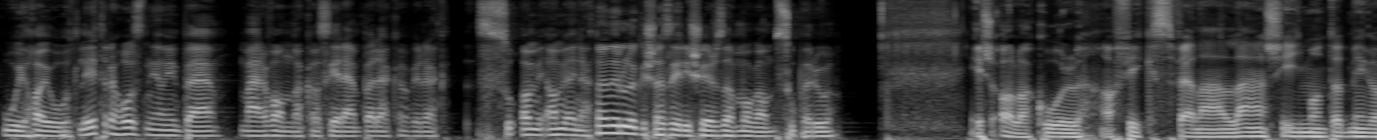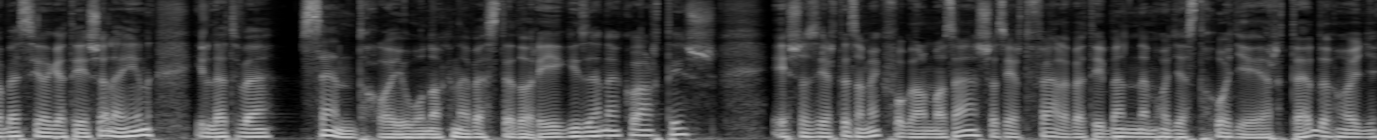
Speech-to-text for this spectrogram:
új hajót létrehozni, amiben már vannak azért emberek, aminek, aminek nagyon örülök, és ezért is érzem magam szuperül. És alakul a fix felállás, így mondtad még a beszélgetés elején, illetve Szent hajónak nevezted a régi zenekart is, és azért ez a megfogalmazás azért felveti bennem, hogy ezt hogy érted, hogy,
